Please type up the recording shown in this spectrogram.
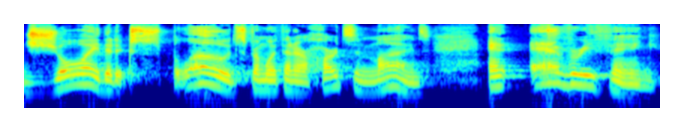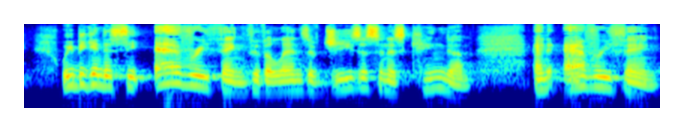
joy that explodes from within our hearts and minds and everything we begin to see everything through the lens of Jesus and his kingdom. And everything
